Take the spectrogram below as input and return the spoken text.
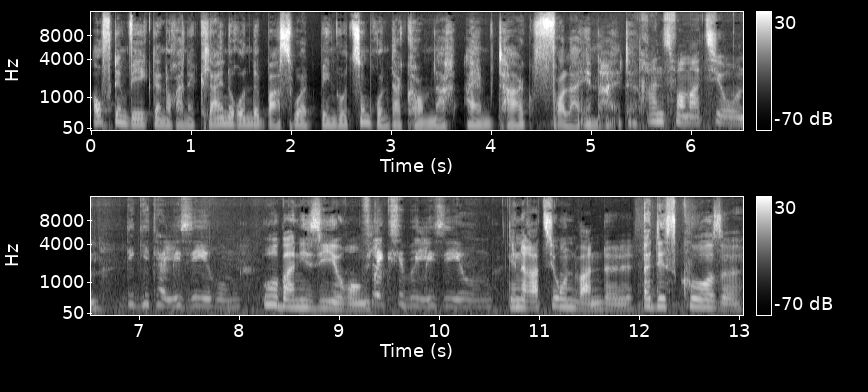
Auf dem Weg dann noch eine kleine Runde Buzzword Bingo zum Runterkommen nach einem Tag voller Inhalte. Transformation. Digitalisierung. Urbanisierung. Flexibilisierung. Generationenwandel. Äh, Diskurse.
